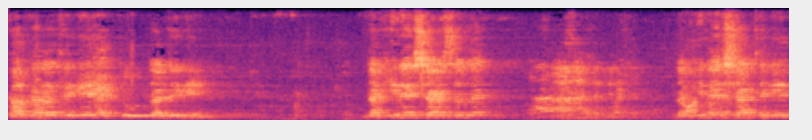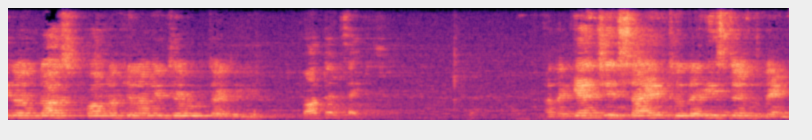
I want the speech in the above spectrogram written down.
Calcutta থেকে একটু উত্তর দিকে দক্ষিণেশ্বর শুনলেন দক্ষিণেশ্বর থেকে ধরুন দশ পনেরো কিলোমিটার উত্তর দিকে Northern side. on the Ganges side to the eastern bank.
